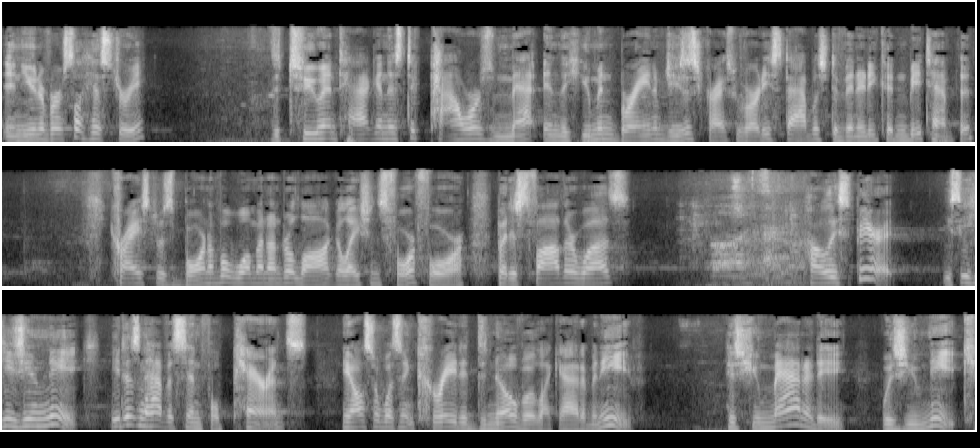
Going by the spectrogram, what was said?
in universal history, the two antagonistic powers met in the human brain of Jesus Christ. We've already established divinity couldn't be tempted. Christ was born of a woman under law, Galatians 4 4, but his father was Holy Spirit. You see, he's unique. He doesn't have a sinful parents. He also wasn't created de novo like Adam and Eve. His humanity was unique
